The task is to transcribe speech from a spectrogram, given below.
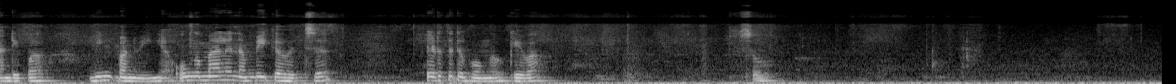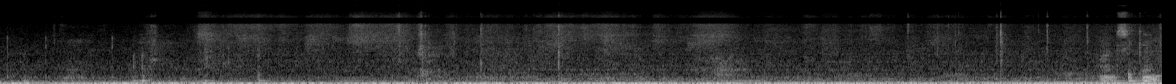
கண்டிப்பாக வின் பண்ணுவீங்க. உங்கள் மேலே நம்பிக்கை வச்சு எடுத்துகிட்டு போங்க. ஓகேவா ஸோ செகண்ட்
